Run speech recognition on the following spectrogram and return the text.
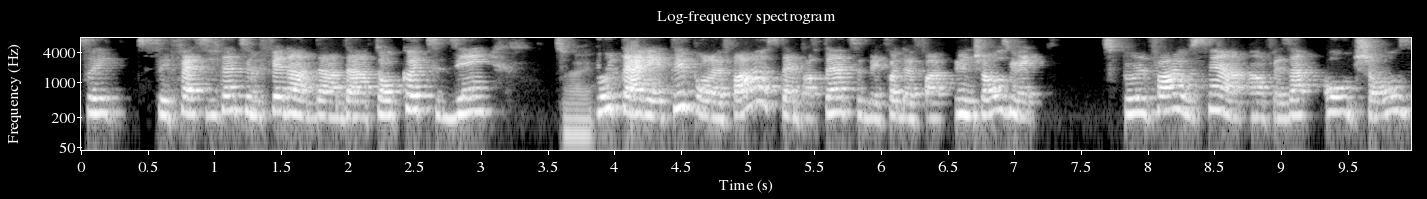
Tu sais, c'est facilitant, tu le fais dans, dans, dans ton quotidien. Tu peux t'arrêter pour le faire. C'est important, tu sais, des fois, de faire une chose, mais tu peux le faire aussi en, faisant autre chose.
